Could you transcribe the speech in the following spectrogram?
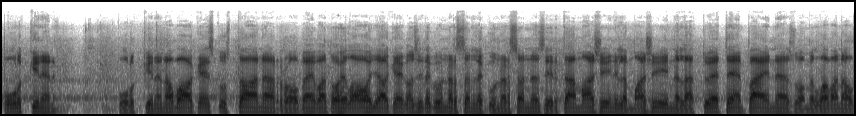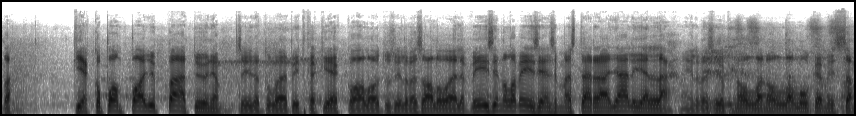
Pulkkinen. Pulkkinen avaa keskustaan, Roope Van Tohila ohjaa kiekon siitä Gunnarssonille, Gunnarsson siirtää Masiinille, Masiin lätty eteenpäin. Suomen lavan alta Kiekko pomppaa jyppäätyyn ja siitä tulee pitkä kiekko aloitus Ilves alueelle. 5-0-5 ensimmäistä erää jäljellä. Ilves Jyp 0-0 lukemissa.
